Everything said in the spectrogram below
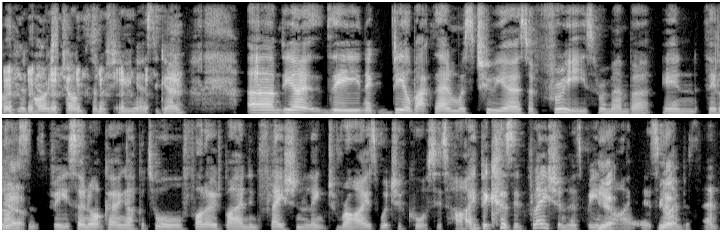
with Boris Johnson a few years ago. Um, the uh, the deal back then was two years of freeze, remember, in the license yeah. fee, so not going up at all, followed by an inflation linked rise, which of course is high because inflation has been yeah. high. It's nine yeah. percent.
